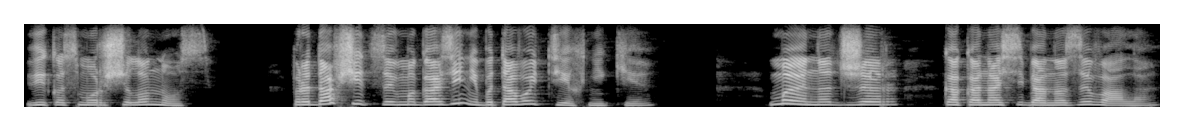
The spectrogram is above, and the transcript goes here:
Вика сморщила нос. «Продавщицей в магазине бытовой техники. Менеджер, как она себя называла,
